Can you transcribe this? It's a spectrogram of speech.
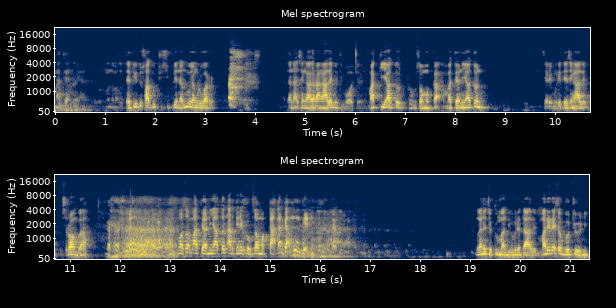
Madaniyatun. Jadi itu satu disiplin ilmu yang luar Nah, sing ngarang alim ya diwaca. Makiyatun, bangsa Mekah, Madaniyatun Jari muridnya sing alim, wis Mbah. Masa madaniyatun artinya bangsa Mekah kan gak mungkin. Mulane jogeman di murid alim. Mari reso bodoni.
